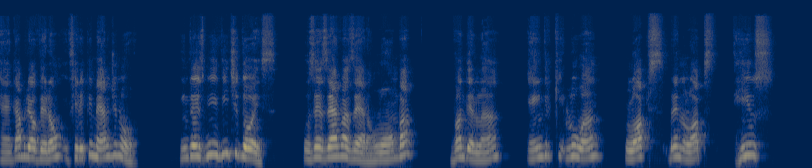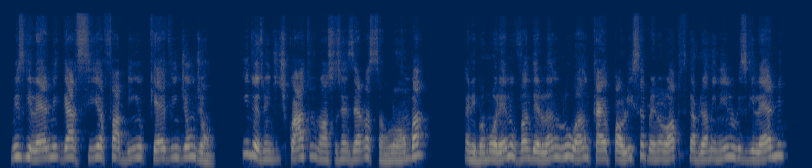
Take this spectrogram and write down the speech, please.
é, Gabriel Verão e Felipe Melo de novo. Em 2022, os reservas eram Lomba, Vanderlan, Hendrick, Luan, Lopes, Breno Lopes, Rios, Luiz Guilherme, Garcia, Fabinho, Kevin, John John. Em 2024, nossos reservas são Lomba, Aníbal Moreno, Vanderlan, Luan, Caio Paulista, Breno Lopes, Gabriel Menino, Luiz Guilherme,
